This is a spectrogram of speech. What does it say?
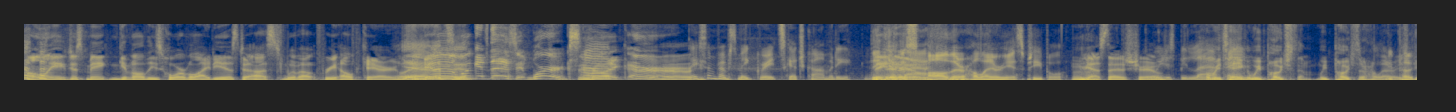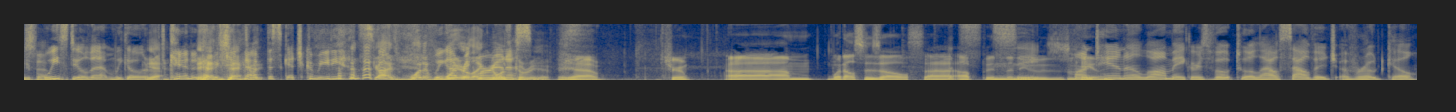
only just make and give all these horrible ideas to us without free health care. Like, Yeah, "Yeah, that's it." look at this, it works, and we're Uh, like, "Urgh." They sometimes make great sketch comedy. They They give do. us all their hilarious people. yes, that is true. We just be But laughing. we take we poach them. We poach their hilarious poach people. them. We steal them. We go Yeah. to Canada Yeah, to exactly. kidnap the sketch comedians. Guys, what if We we got are Rick like Moranis. North Korea? yeah, true. Um, what else is else uh, up in the see. news? Caitlin? Montana lawmakers vote to allow salvage of roadkill.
